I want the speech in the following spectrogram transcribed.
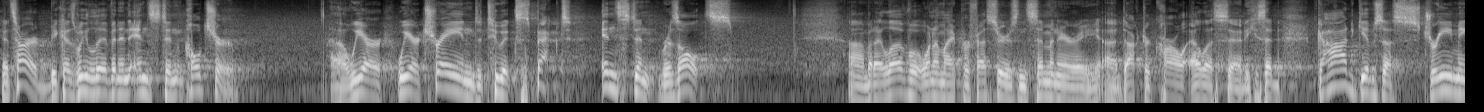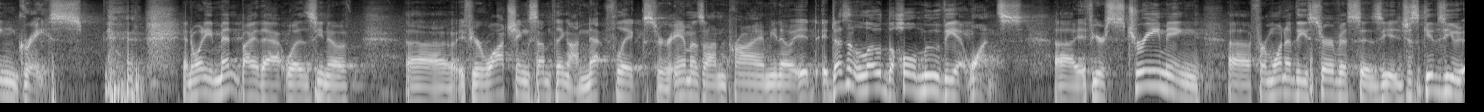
It's hard because we live in an instant culture. Uh, we, are, we are trained to expect instant results. Uh, but I love what one of my professors in seminary, uh, Dr. Carl Ellis, said. He said, God gives us streaming grace. and what he meant by that was, you know, uh, if you're watching something on Netflix or Amazon Prime, you know, it, it doesn't load the whole movie at once. Uh, if you're streaming uh, from one of these services, it just gives you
